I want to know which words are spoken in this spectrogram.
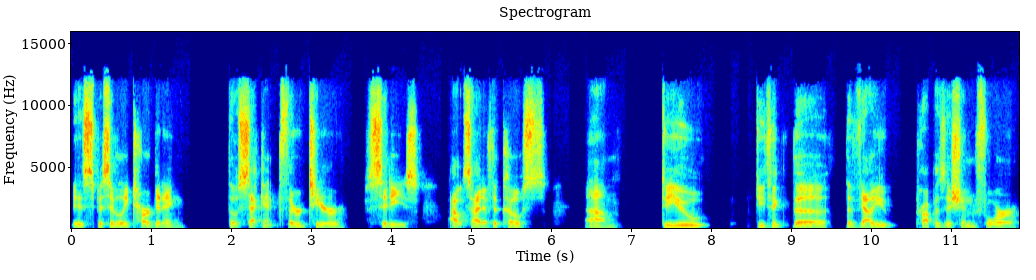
is specifically targeting those second, third tier cities outside of the coasts. Um, do you do you think the the value proposition for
